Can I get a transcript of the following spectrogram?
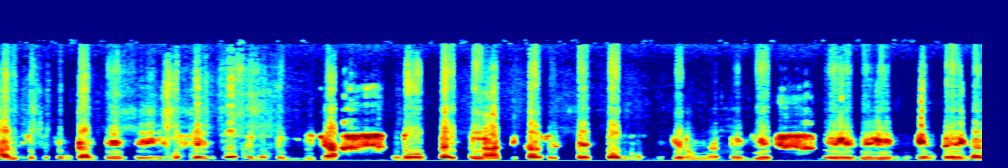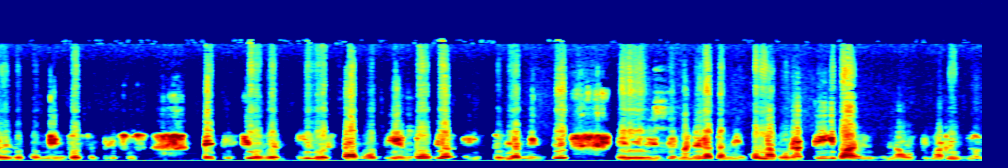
a los representantes de los centros, hemos tenido ya dos eh, pláticas respecto, hicieron una serie eh, de entrega de documentos entre sus peticiones y lo estamos viendo este, obviamente eh, de manera también colaborativa. En la última reunión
